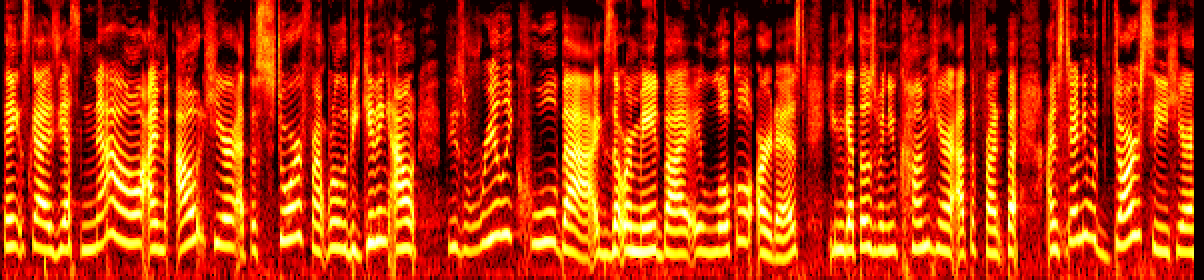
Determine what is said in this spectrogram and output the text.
Thanks, guys. Yes, now I'm out here at the storefront where we'll be giving out these really cool bags that were made by a local artist. You can get those when you come here at the front. But I'm standing with Darcy here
